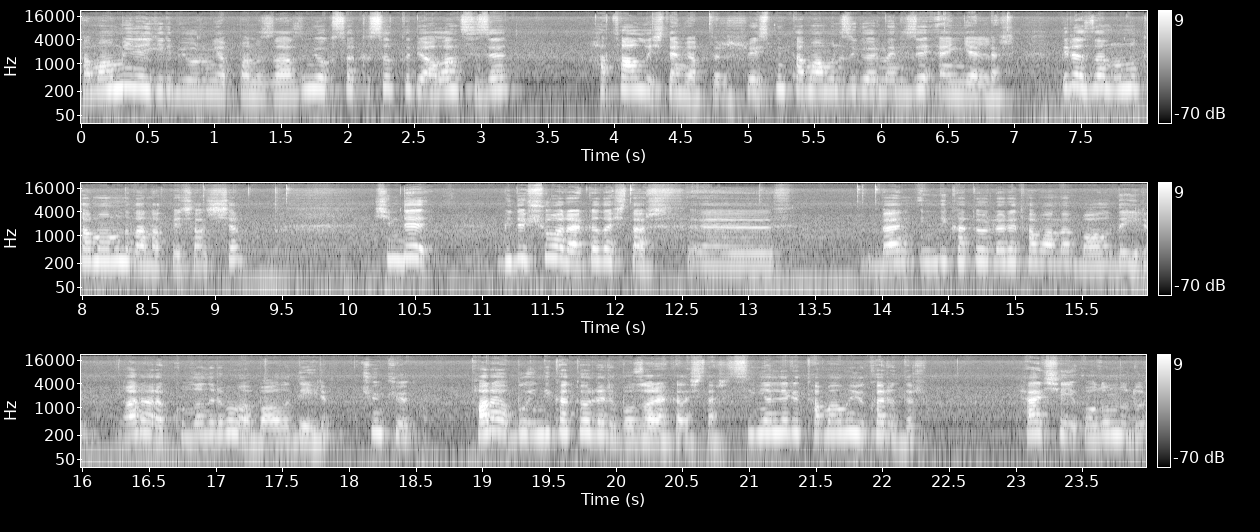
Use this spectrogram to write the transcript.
Tamamıyla ilgili bir yorum yapmanız lazım. Yoksa kısıtlı bir alan size hatalı işlem yaptırır. Resmin tamamınızı görmenizi engeller. Birazdan onun tamamını da anlatmaya çalışacağım. Şimdi bir de şu var arkadaşlar. Eee, ben indikatörlere tamamen bağlı değilim. Ara ara kullanırım ama bağlı değilim. Çünkü para bu indikatörleri bozar arkadaşlar. Sinyalleri tamamı yukarıdır. Her şey olumludur,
